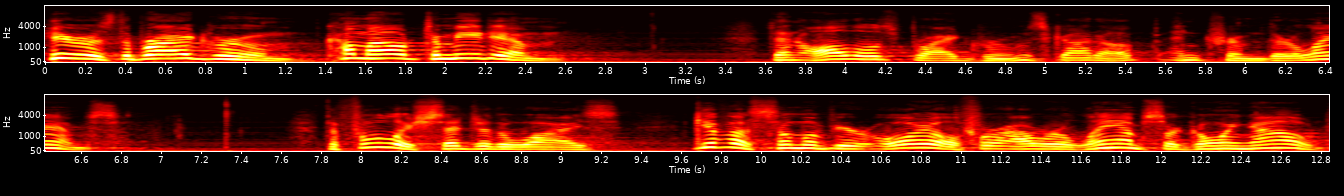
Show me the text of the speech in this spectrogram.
Here is the bridegroom. Come out to meet him. Then all those bridegrooms got up and trimmed their lamps. The foolish said to the wise, Give us some of your oil, for our lamps are going out.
